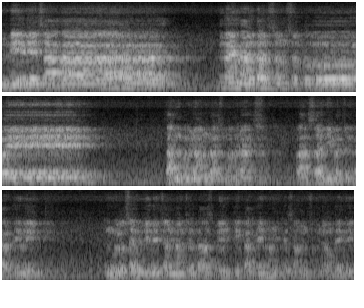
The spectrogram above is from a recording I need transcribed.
ਮੇਰੇ ਸਾਹਾ, ਮੈਂ ਹਰ ਦਰਸ਼ਨ ਸੁਖ ਧੰਨ ਗੁਰੂ ਰਾਮਦਾਸ ਮਹਾਰਾਜ, ਪਾਤਸ਼ਾਹ ਜੀ ਵਚਨ ਕਰਦੇ ਨੇ। ਗੁਰੂ ਸਾਹਿਬ ਜੀ ਦੇ ਚਰਨਾਂ 'ਚ ਅਰਦਾਸ ਬੇਨਤੀ ਕਰਦੇ ਹਨ ਤੇ ਸਾਨੂੰ ਸਮਝਾਉਂਦੇ ਨੇ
